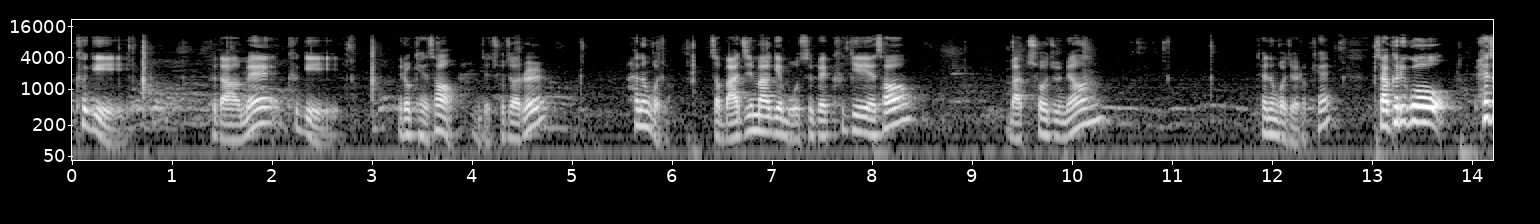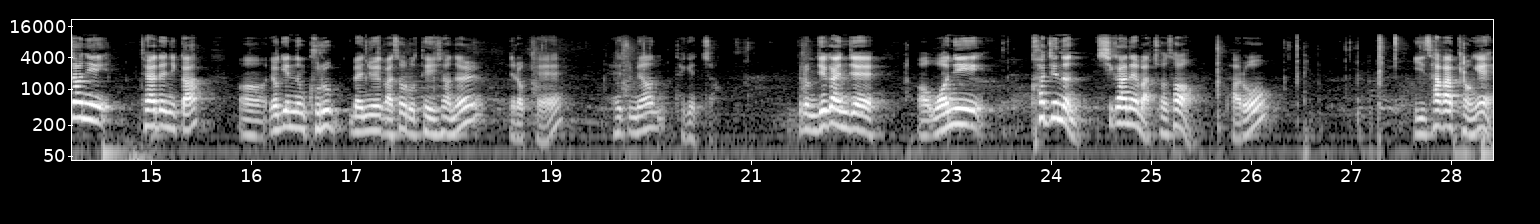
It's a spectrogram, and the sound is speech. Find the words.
크기 그 다음에 크기 이렇게 해서 이제 조절을 하는 거죠. 그래서 마지막의 모습의 크기에서 맞춰주면 되는 거죠. 이렇게. 자 그리고 회전이 돼야 되니까 어, 여기 있는 그룹 메뉴에 가서 로테이션을 이렇게 해주면 되겠죠. 그럼 얘가 이제 어, 원이 커지는 시간에 맞춰서 바로 이 사각형의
